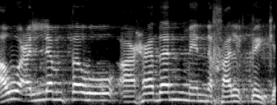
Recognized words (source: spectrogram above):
ഔ അല്ലംതഹു അഹദൻ മിൻ ഹൽക്കിക്ക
